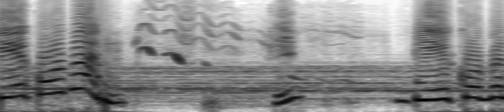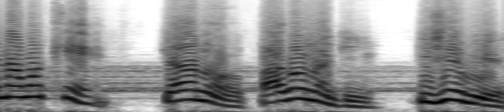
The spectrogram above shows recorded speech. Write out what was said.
বিয়ে করবেন? কি? বিয়ে করবেন আমাকে? কেন? পাগল নাকি? কিসের বিয়ে?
